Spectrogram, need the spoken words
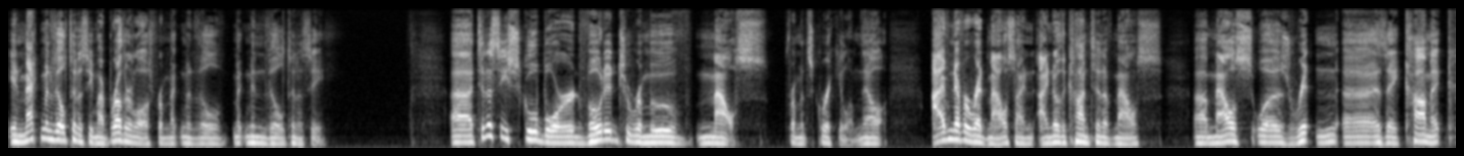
in McMinnville, Tennessee. My brother-in-law is from McMinnville, McMinnville, Tennessee. Uh, Tennessee School Board voted to remove Maus from its curriculum. Now, I've never read Maus. I, I know the content of Maus. Uh, Maus was written uh, as a comic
